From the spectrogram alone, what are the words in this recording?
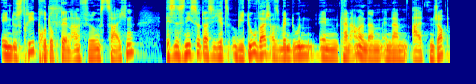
Industrieprodukte in Anführungszeichen. Es ist nicht so, dass ich jetzt, wie du weißt, also wenn du in, keine Ahnung, in deinem, in deinem alten Job,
